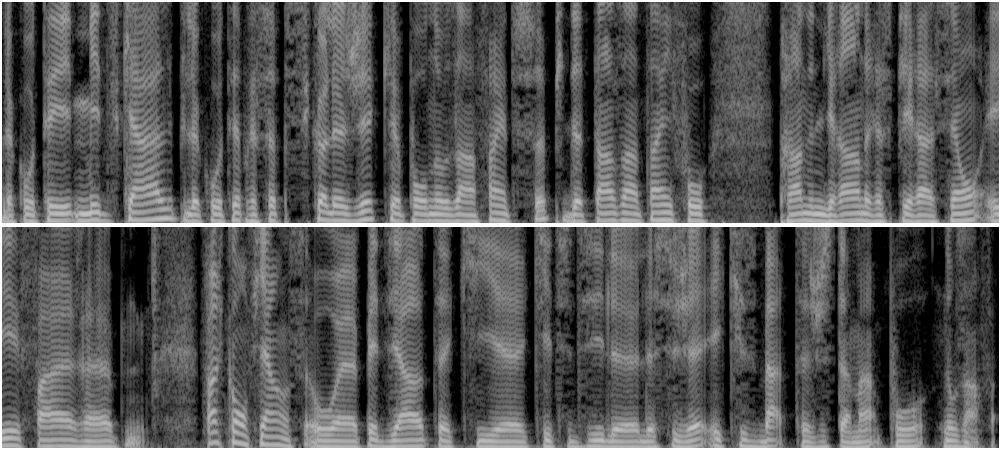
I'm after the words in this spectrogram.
le côté médical, puis le côté après ça psychologique pour nos enfants et tout ça. Puis de temps en temps, il faut prendre une grande respiration et faire euh, faire confiance aux pédiatres qui qui étudient le, le sujet et qui se battent justement pour nos enfants.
